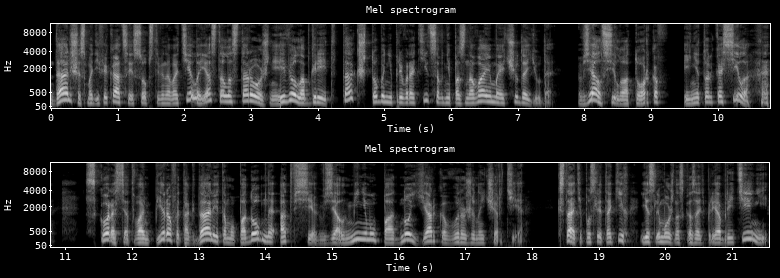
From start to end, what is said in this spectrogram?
Дальше с модификацией собственного тела я стал осторожнее и вел апгрейд так, чтобы не превратиться в непознаваемое чудо-юдо. Взял силу от орков, и не только сила, ха, скорость от вампиров и так далее и тому подобное от всех взял минимум по одной ярко выраженной черте – кстати, после таких, если можно сказать, приобретений,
